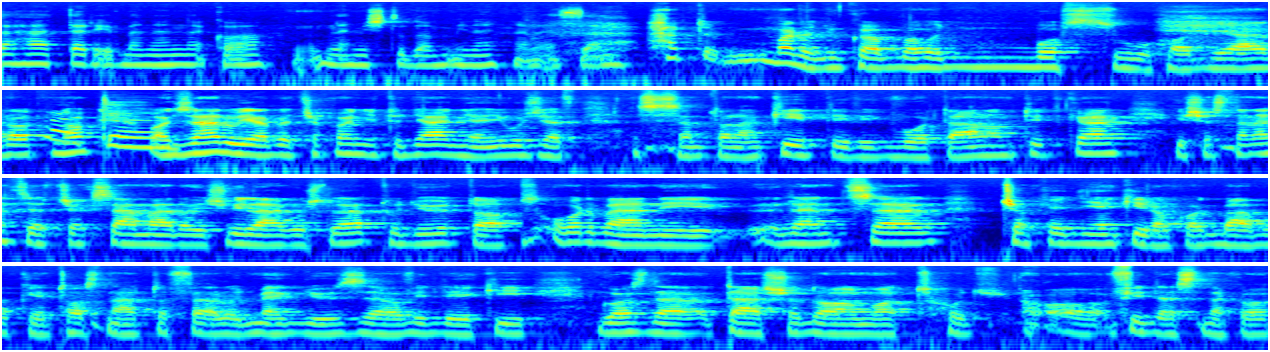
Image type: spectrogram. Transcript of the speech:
a hátterében ennek a, nem is tudom, minek nevezzem. Hát maradjuk abba, hogy bosszú hadjáratnak. Hát, vagy zárójelben csak annyit, hogy Ányán József, azt hiszem talán két évig volt államtitkár, és aztán egyszer csak számára is világos lett, hogy őt az Orbáni rendszer csak egy ilyen kirakat bábuként használta fel, hogy meggyőzze a vidéki gazdátársadalmat, hogy a Fidesznek az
